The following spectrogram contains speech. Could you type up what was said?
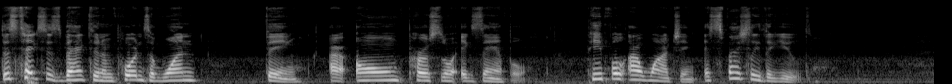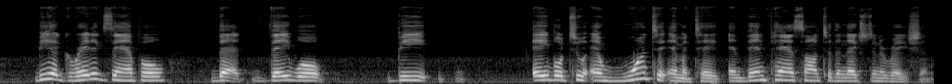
This takes us back to the importance of one thing our own personal example. People are watching, especially the youth. Be a great example that they will be able to and want to imitate and then pass on to the next generation.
